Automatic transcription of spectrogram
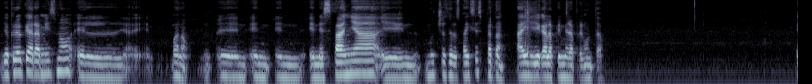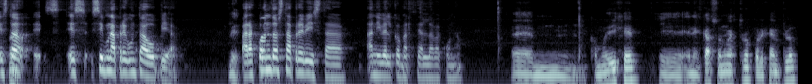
Yo creo que ahora mismo, el, eh, bueno, en, en España, en muchos de los países, perdón, ahí llega la primera pregunta. Esta es, es una pregunta obvia. ¿Para cuándo está prevista a nivel comercial la vacuna? Em, como dije, eh, en el caso nuestro, por ejemplo,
